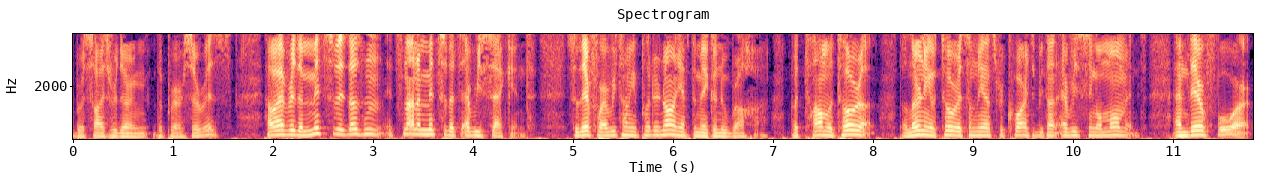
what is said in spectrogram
besides for during the prayer service. However, the mitzvah doesn't it's not a mitzvah that's every second. So therefore every time you put it on you have to make a new bracha. But Talmud Torah, the learning of Torah is something that's required to be done every single moment. And therefore,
